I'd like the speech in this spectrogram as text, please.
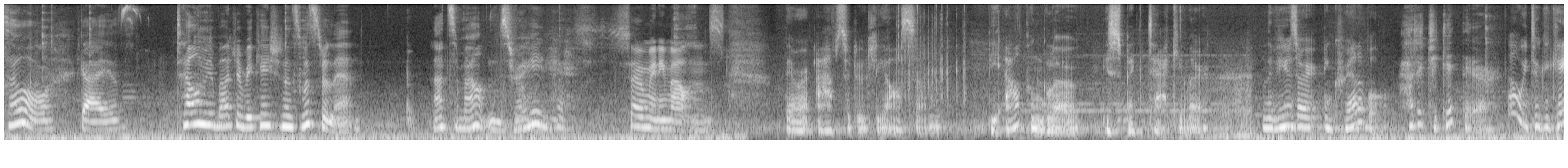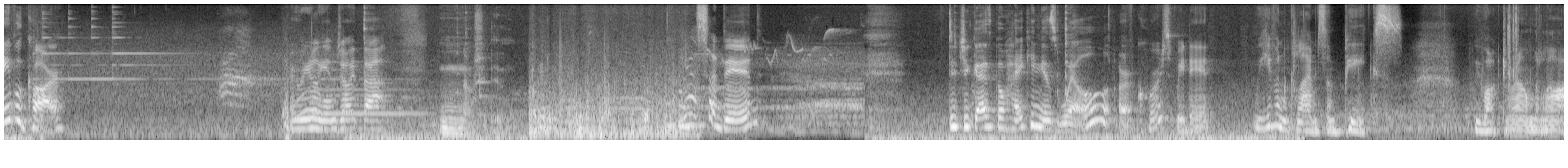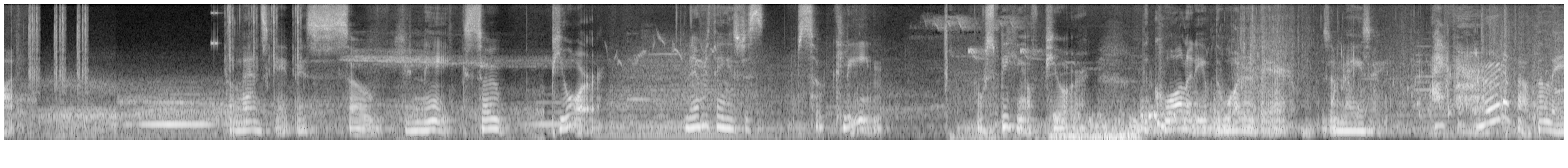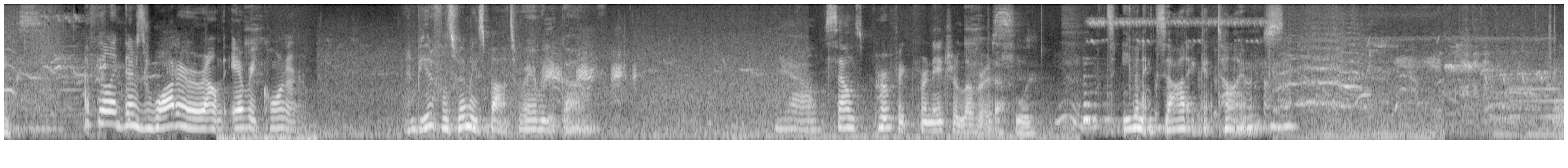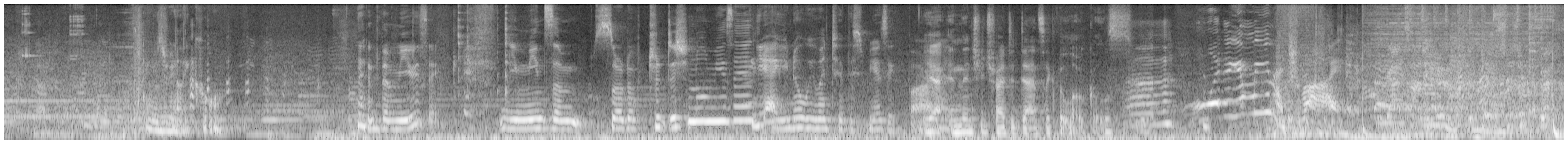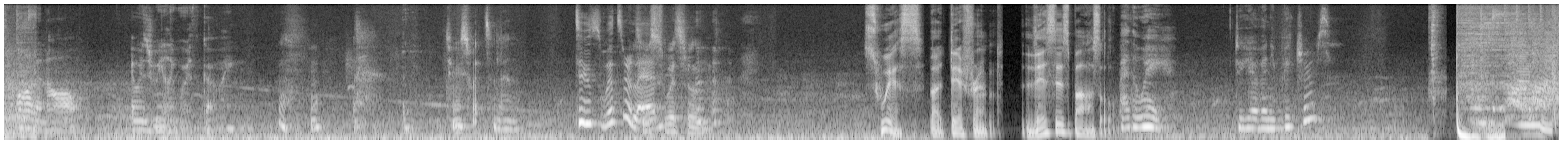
So, guys, tell me about your vacation in Switzerland. Lots of mountains, oh, right? So many mountains. They were absolutely awesome. The Alpenglow is spectacular. And the views are incredible. How did you get there? Oh, we took a cable car. I really enjoyed that. No, she didn't. Yes, I did. Did you guys go hiking as well? Or Of course we did. We even climbed some peaks. We walked around the lot. The landscape is so unique, so pure. And everything is just so clean. Oh, speaking of pure, the quality of the water there is amazing. I've heard about the lakes. I feel like there's water around every corner. And beautiful swimming spots wherever you go. yeah, sounds perfect for nature lovers. Definitely. It's even exotic at times. Was really cool. the music. You mean some sort of traditional music? Yeah, you know, we went to this music bar. Yeah, and then she tried to dance like the locals. Uh, what do you mean I tried? all in all, it was really worth going. to Switzerland. To Switzerland. To Switzerland. Swiss, but different. This is Basel. By the way, do you have any pictures? Oh!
